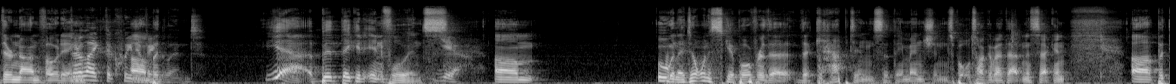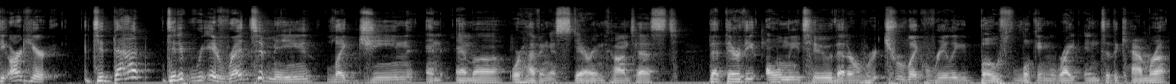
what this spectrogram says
they're non-voting. they're like the Queen uh, of but- England. Yeah, but they could influence. Yeah. Um, ooh, and I don't want to skip over the the captains that they mentioned, but we'll talk about that in a second. Uh, but the art here, did that? Did it? It read to me like Jean and Emma were having a staring contest. That they're the only two that are re- like really both looking right into the camera.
